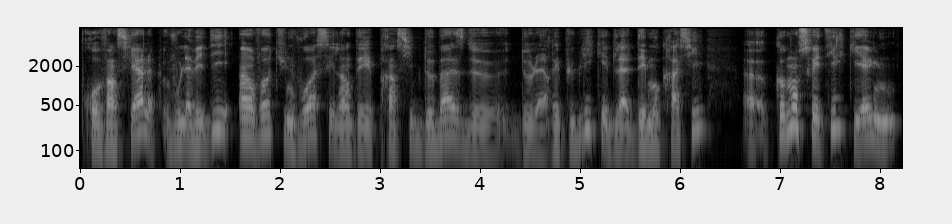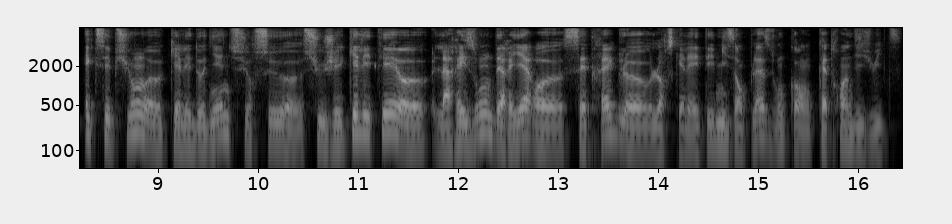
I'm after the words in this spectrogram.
provinciales. Vous l'avez dit, un vote, une voix, c'est l'un des principes de base de, la République et de la démocratie. comment se fait-il qu'il y a une exception calédonienne sur ce sujet? Quelle était la raison derrière cette règle lorsqu'elle a été mise en place donc en 98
